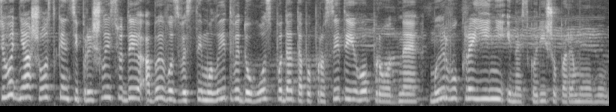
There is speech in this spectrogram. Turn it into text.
Цього дня шосткинці прийшли сюди, аби возвести молитви до Господа та попросити його про одне – мир в Україні і найскорішу перемогу.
